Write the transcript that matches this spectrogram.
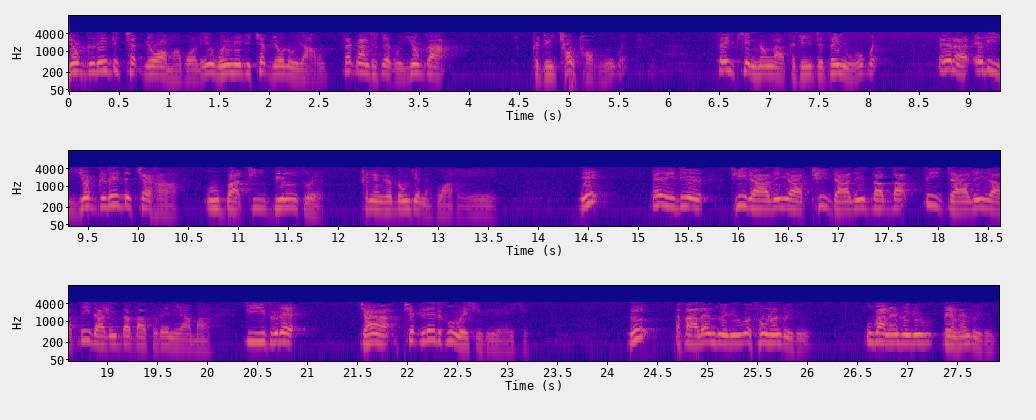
ရုပ်ကလေးတစ်ချက်ပြောရမှာပေါ့လေဝင်လေးတစ်ချက်ပြောလို့ရအောင်စက္ကန့်တစ်ချက်ကိုရုပ်ကဂတိ6000ကိုကွစိတ်ဖြစ်နှုံးကဂတိတသိန်းကိုကွအဲ့ဒါအဲ့ဒီရုပ်ကလေးတစ်ချက်ဟာဥပတိပင်းဆိုရခဏငယ်သုံးချက်နဲ့သွားတယ် ဟင်အဲ့ဒီဒီထိတာလေးကထိတာလေးတတတိတာလေးကတိတာလေးတတဆိုတဲ့နေရာမှာတီဆိုတဲ့ဂျာဖြစ်ကလေးတစ်ခုပဲရှိသေးတယ်ရှင်ဟင်အသာလည်းတွေ့သေးဘူးအဆုံးလည်းတွေ့သေးဘူးဥပလည်းတွေ့သေးဘူးပင်လည်းတွေ့သေးဘူး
